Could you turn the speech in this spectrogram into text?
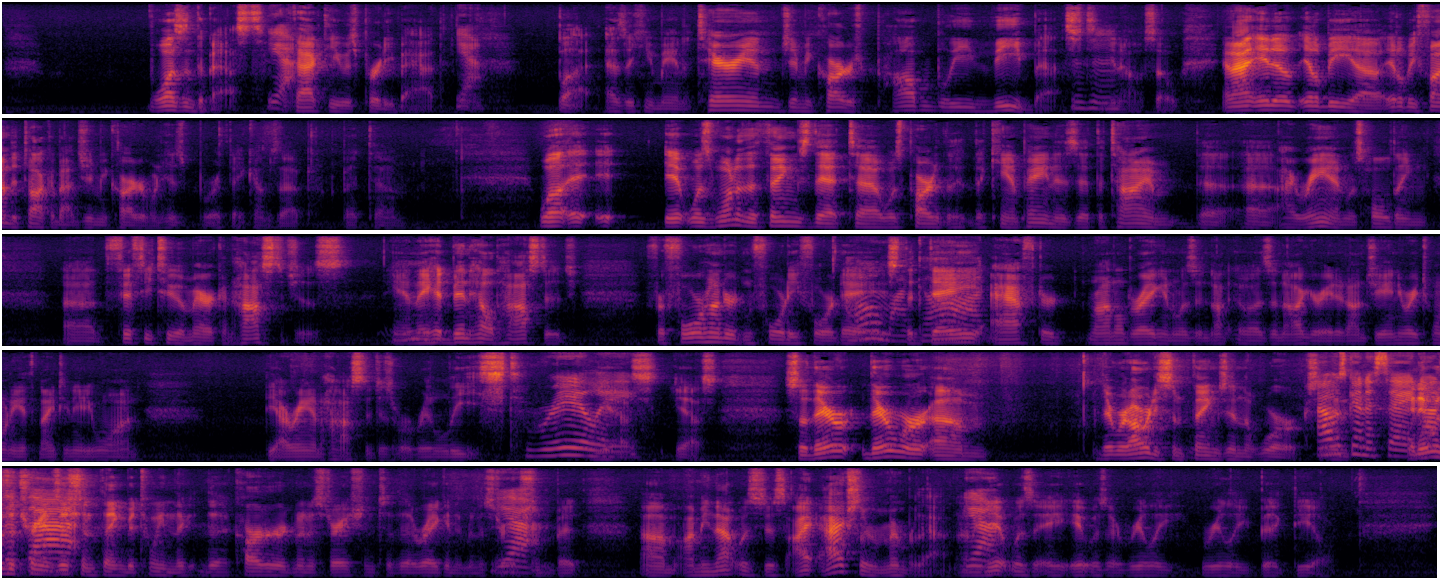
wasn't the best. Yeah. In fact, he was pretty bad. Yeah. But as a humanitarian, Jimmy Carter's probably the best. Mm-hmm. You know, so and I it'll it'll be uh, it'll be fun to talk about Jimmy Carter when his birthday comes up. But um, well, it, it it was one of the things that uh, was part of the, the campaign is at the time the uh, Iran was holding uh, 52 American hostages, and they had been held hostage for 444 days. Oh, the day after Ronald Reagan was ina- was inaugurated on January 20th, 1981, the Iran hostages were released. Really? Yes, yes. So there there were um, there were already some things in the works. I was going to say, and it was a that that- transition thing between the, the Carter administration to the Reagan administration. Yeah. But um, I mean, that was just I actually remember that. I Yeah. mean, it was a it was a really really big deal.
